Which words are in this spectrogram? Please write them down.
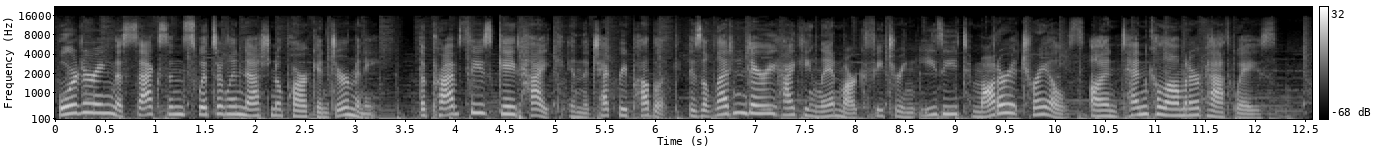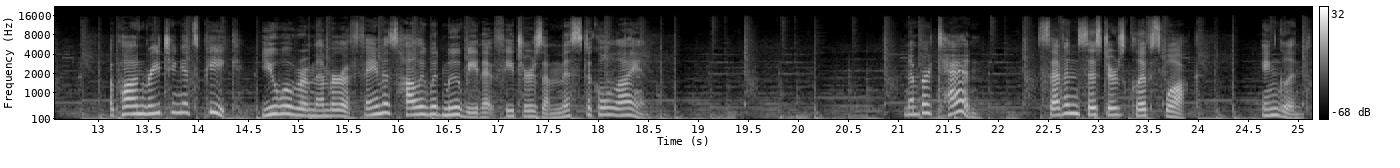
Bordering the Saxon-Switzerland National Park in Germany, the Pravsí's Gate Hike in the Czech Republic is a legendary hiking landmark featuring easy to moderate trails on 10-kilometer pathways. Upon reaching its peak, you will remember a famous Hollywood movie that features a mystical lion. Number 10. Seven Sisters Cliffs Walk, England.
